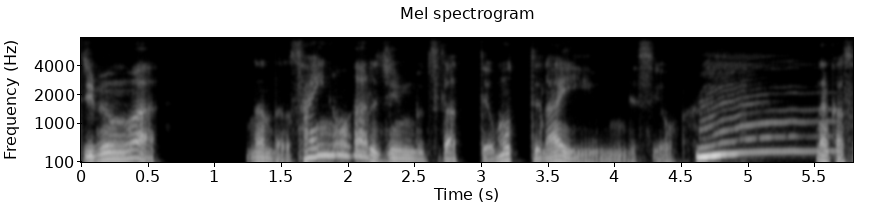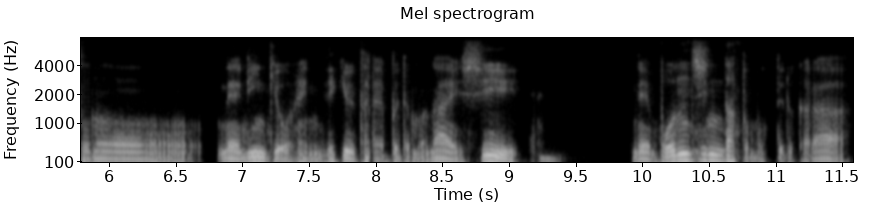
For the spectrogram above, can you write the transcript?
自分は、なんだろう、才能がある人物だって思ってないんですよ。ん。なんかその、ね、臨機応変にできるタイプでもないし、ね、凡人だと思ってるから、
